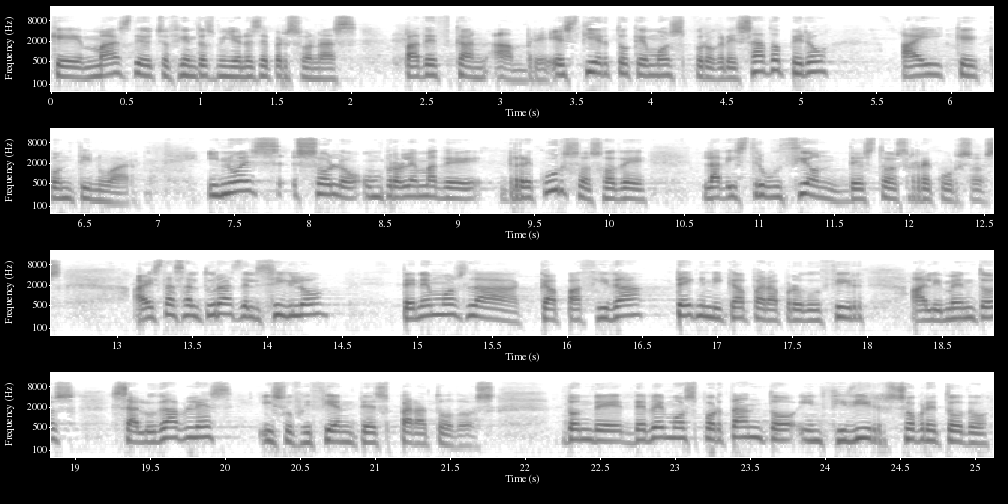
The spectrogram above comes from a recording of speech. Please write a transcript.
que más de 800 millones de personas padezcan hambre. Es cierto que hemos progresado, pero hay que continuar. Y no es solo un problema de recursos o de la distribución de estos recursos. A estas alturas del siglo tenemos la capacidad técnica para producir alimentos saludables y suficientes para todos. Donde debemos, por tanto, incidir sobre todo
